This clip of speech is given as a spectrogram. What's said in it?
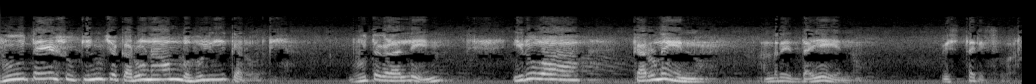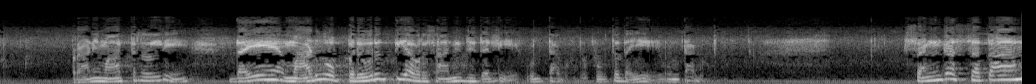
ಭೂತೇಶು ಕಿಂಚ ಕರುಣಾಂ ಬಹುಲೀಕರೋತಿ ಭೂತಗಳಲ್ಲಿ ಇರುವ ಕರುಣೆಯನ್ನು, ಅಂದರೆ ದಯೆಯನ್ನು ವಿಸ್ತರಿಸುವರು. ಪ್ರಾಣಿ ಮಾತ್ರದಲ್ಲಿ ದಯೆ ಮಾಡುವ ಪ್ರವೃತ್ತಿ ಅವರ ಸಾನ್ನಿಧ್ಯದಲ್ಲಿ ಉಂಟಾಗುವುದು. ಭೂತ ದಯೆ ಉಂಟಾಗುವುದು. ಸಂಘ ಸತಾಂ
